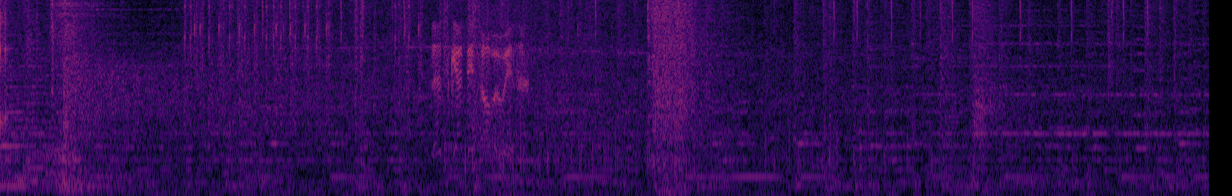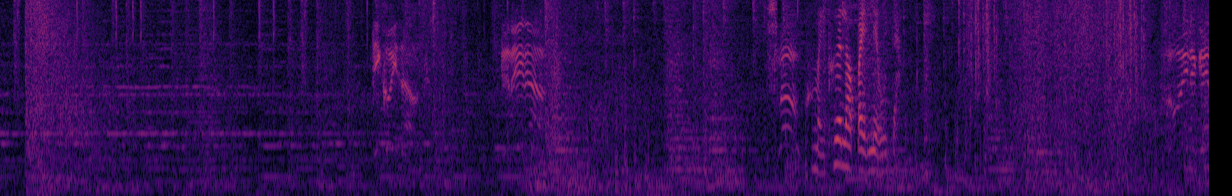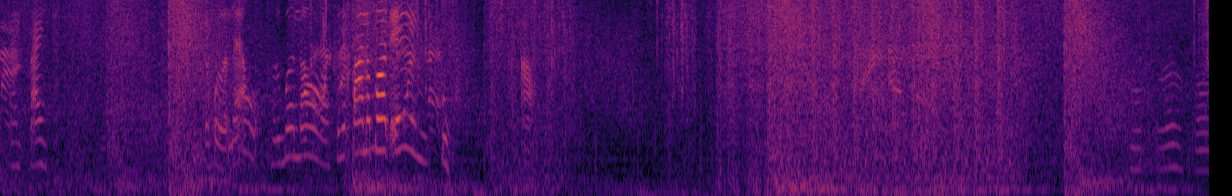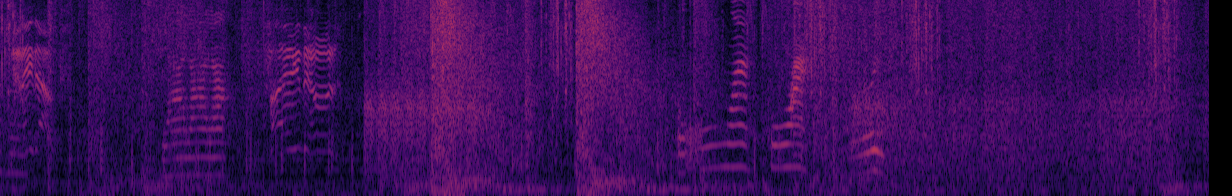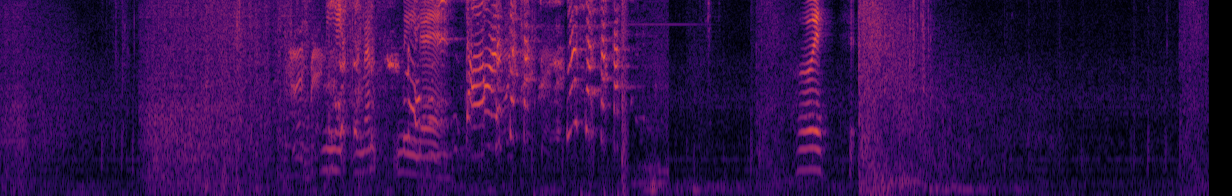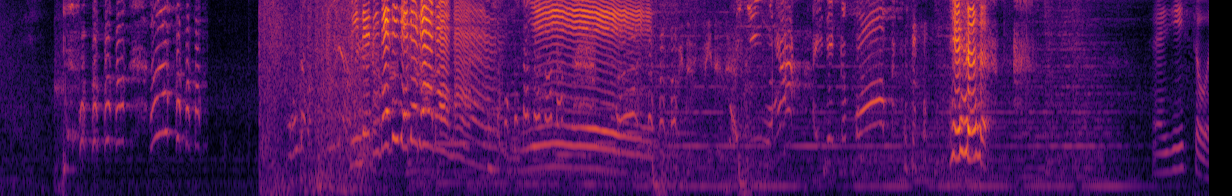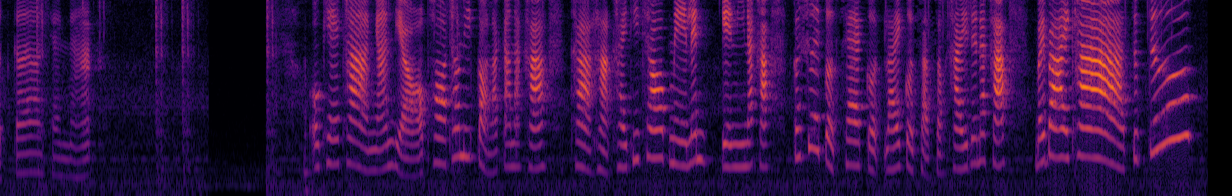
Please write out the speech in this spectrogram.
ำไมเพื่อนเราไปเร็วจัง ไปไประเบิดแล้วระเบิดล่อเซเลปาระเบิดเองตุ๊บอ้าวเออเออเออ Grenade out. รอรอรอ Fire in the hole. กลัวกลัวโอ้ย Flashback. มีตรงนั้นมีแน่ ตาย เฮ้ยนี่แน่นี่แน่นี่แน่นี่แน่แน่แน่เย้ไอ้ยิงละไอ้เด็กกระโปรงในที่สุดก็ชนะ โอเคค่ะ งั้นเดี๋ยวพอเท่านี้ก่อนละกันนะคะ ค่ะ หากใครที่ชอบเมเล่นเกมนี้นะคะ ก็ช่วยกดแชร์ กดไลค์ กด subscribe ด้วยนะคะ บ๊ายบายค่ะ จุ๊บจุ๊บ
